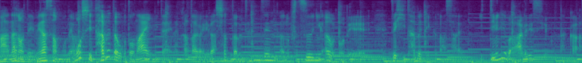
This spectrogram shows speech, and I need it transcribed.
まあ、なので皆さんもね、もし食べたことないみたいな方がいらっしゃったら全然あの普通に合うので、ぜひ食べてください。言ってみればあれですよ。なんか、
